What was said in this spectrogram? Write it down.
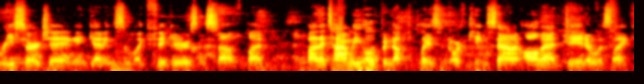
researching and getting some like figures and stuff. But by the time we opened up the place in North Kingstown, all that data was like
